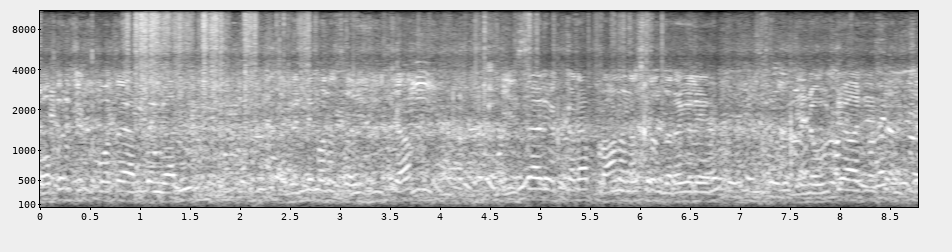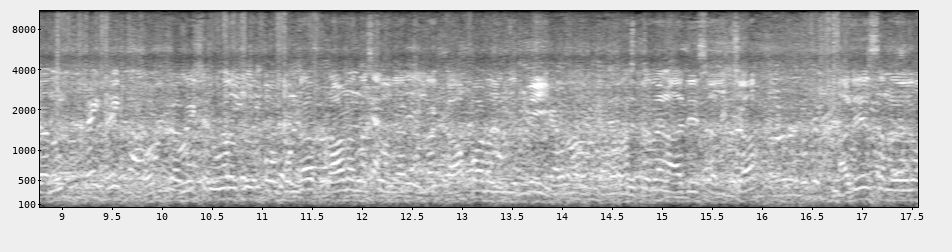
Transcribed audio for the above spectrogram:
కొబ్బరి చెట్టు పోతాయి అర్థం కాదు. అవన్నీ మనం చదివించాం ఈసారి ఎక్కడ ప్రాణ నష్టం జరగలేదు. నేను ఒకటే ఆదేశాలు ఇచ్చాను. ఒక్క వ్యక్తి కూడా పోకుండా ప్రాణ నష్టం లేకుండా కాపాడాలని చెప్పి స్పష్టమైన ఆదేశాలు ఇచ్చాం. అదే సమయంలో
